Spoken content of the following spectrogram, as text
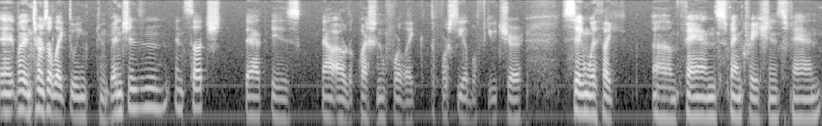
and, but in terms of like doing conventions and, and such, that is now out of the question for like the foreseeable future. Same with like um, fans, fan creations, fan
